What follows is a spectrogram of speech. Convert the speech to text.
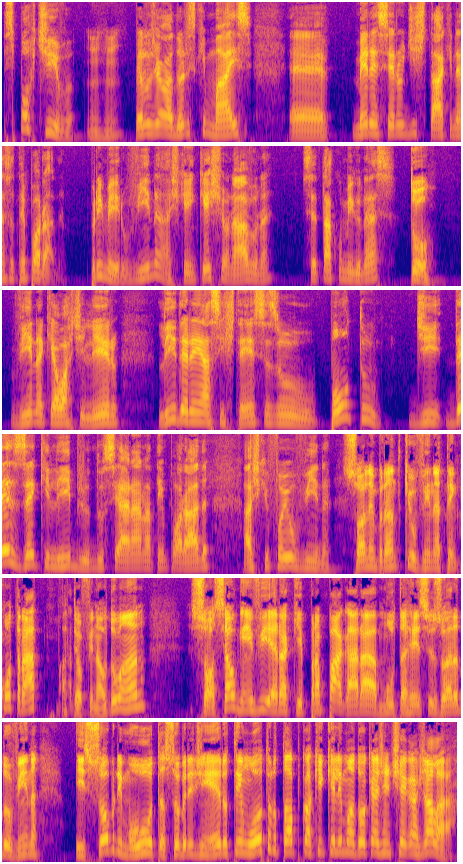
esportiva, uhum. pelos jogadores que mais é, mereceram destaque nessa temporada. Primeiro, Vina, acho que é inquestionável, né? Você tá comigo nessa? Tô. Vina, que é o artilheiro, líder em assistências, o ponto de desequilíbrio do Ceará na temporada, acho que foi o Vina. Só lembrando que o Vina tem contrato até o final do ano. Só se alguém vier aqui para pagar a multa rescisória do Vina. E sobre multa, sobre dinheiro, tem um outro tópico aqui que ele mandou que a gente chega já lá.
